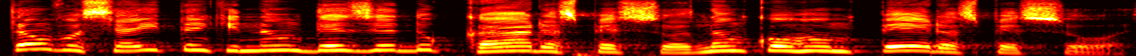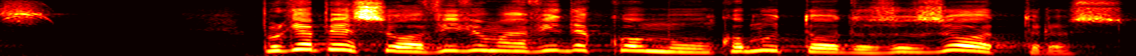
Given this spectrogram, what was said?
Então você aí tem que não deseducar as pessoas, não corromper as pessoas. Porque a pessoa vive uma vida comum, como todos os outros,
